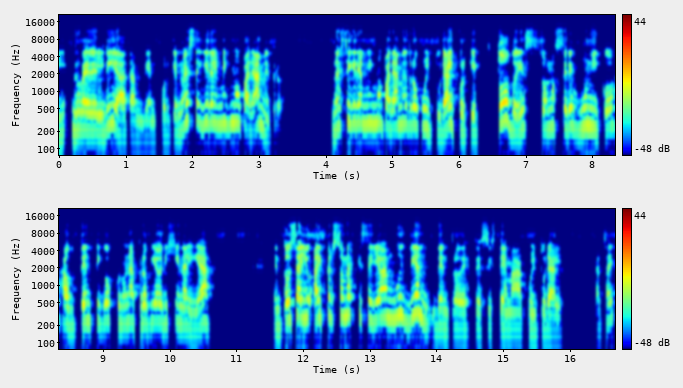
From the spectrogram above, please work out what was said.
y rebeldía también, porque no es seguir el mismo parámetro, no es seguir el mismo parámetro cultural, porque todos somos seres únicos, auténticos, con una propia originalidad. Entonces hay, hay personas que se llevan muy bien dentro de este sistema cultural, ¿cachai?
